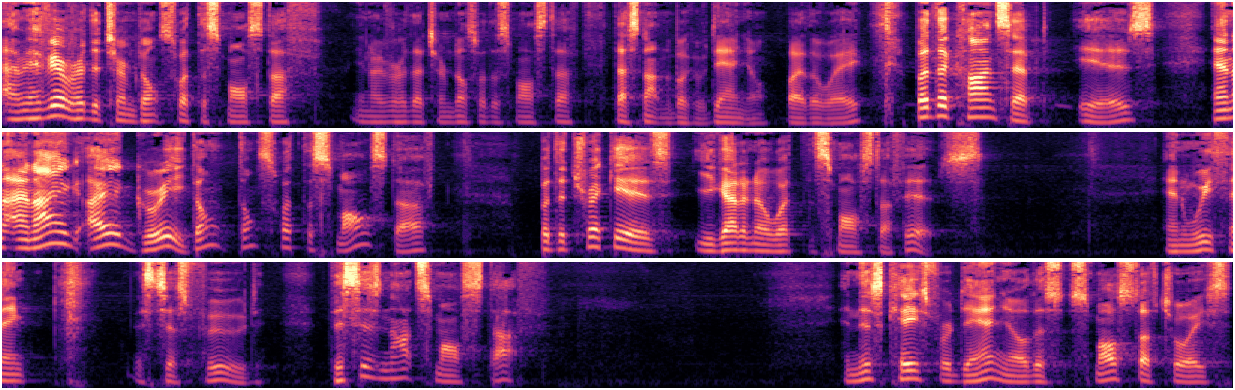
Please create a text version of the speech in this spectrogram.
I mean, have you ever heard the term "don't sweat the small stuff"? You know, I've heard that term, don't sweat the small stuff. That's not in the book of Daniel, by the way. But the concept is, and, and I, I agree, don't, don't sweat the small stuff. But the trick is, you got to know what the small stuff is. And we think it's just food. This is not small stuff. In this case for Daniel, this small stuff choice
